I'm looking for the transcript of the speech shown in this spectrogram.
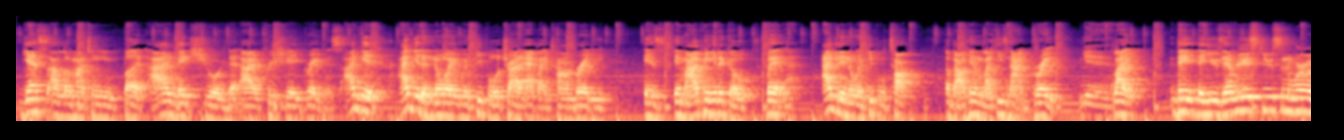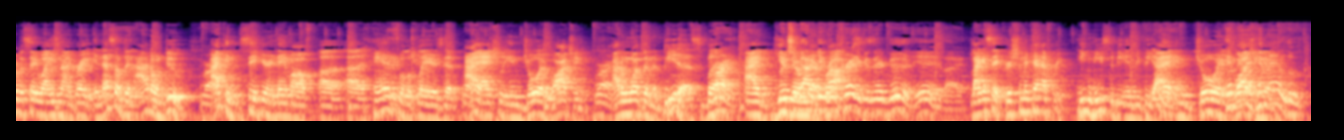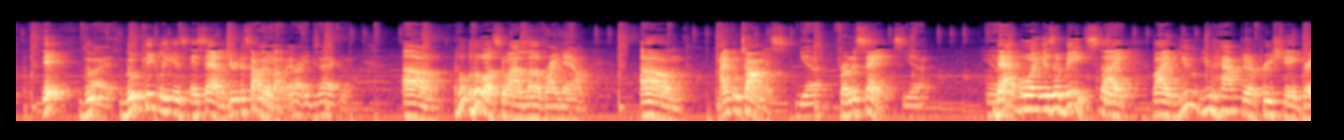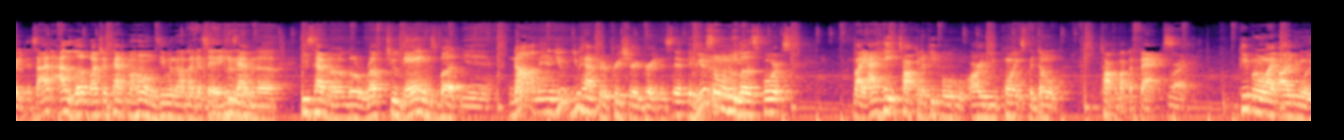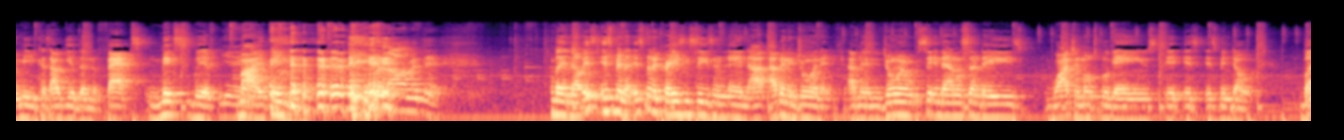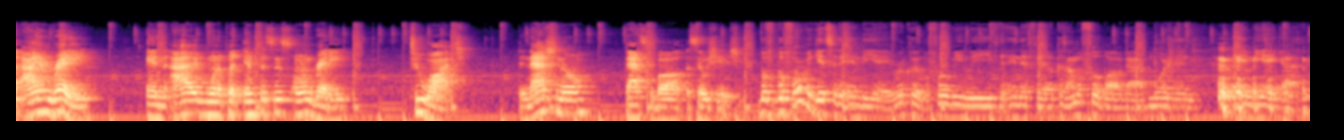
yes, I love my team, but I make sure that I appreciate greatness. I get I get annoyed when people try to act like Tom Brady is, in my opinion, the goat. But I get annoyed when people talk about him like he's not great. Yeah. Like they they use every excuse in the world to say why he's not great, and that's something I don't do. Right. I can sit here and name off a, a handful of players that Right. I actually enjoy watching. Right. I don't want them to beat us, but Right. I give but you them their give props. them credit because they're good. Yeah, like Like I said, Christian McCaffrey, he needs to be MVP. I enjoy him, and, watching him him. and Luke. Yeah, Luke, Right. Luke Kuechly is a savage. You were just talking Oh, about yeah, that. Right, exactly. Um, who, who else do I love right now? Um, Michael Thomas Yeah, from the Saints. yeah. Him. That boy is a beast. Like, like you, you have to appreciate greatness. I, I love watching Pat Mahomes, even though, like I said, he's mm-hmm. having a he's having a little rough two games. But Yeah, nah, man, you you have to appreciate greatness. If, if you're someone who loves sports, like I hate talking to people who argue points but don't talk about the facts. right. People don't like arguing with me because I'll give them the facts mixed with Yeah. my opinion. Put it all in there. But no, it's it's been a it's been a crazy season, and I, I've been enjoying it. I've been enjoying sitting down on Sundays, watching multiple games. It, it's it's been dope. But I am ready, and I want to put emphasis on ready to watch the National Basketball Association. Bef- Before we get to the NBA, real quick, before we leave the NFL, because I'm a football guy more than an NBA guy.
